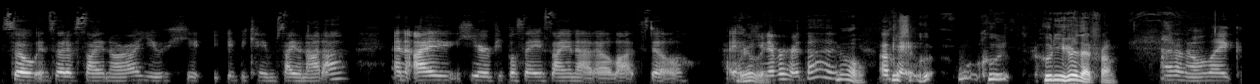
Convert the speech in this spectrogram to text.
So instead of sayonara, you he- it became sayonara. And I hear people say sayonara a lot still. Have you never heard that? No. Okay. Who's- Who, who, who do you hear that from? I don't know, like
